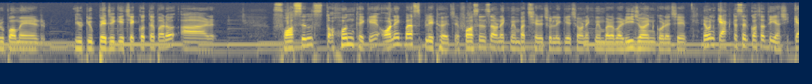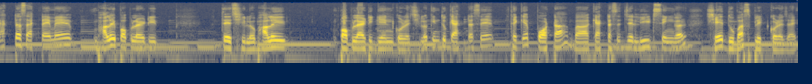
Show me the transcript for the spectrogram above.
রূপমের ইউটিউব পেজে গিয়ে চেক করতে পারো। আর ফসিলস তখন থেকে অনেকবার স্প্লিট হয়েছে। ফসিলস অনেক মেম্বার ছেড়ে চলে গিয়েছে, অনেক মেম্বার আবার রিজয়েন করেছে। যেমন ক্যাকটাসের কথাতেই আসি। ক্যাকটাস এক টাইমে ভালোই পপুলারিটিতে ছিল, ভালোই পপুলারিটি গেইন করেছিল, কিন্তু ক্যাকটাসে থেকে পটা বা ক্যাকটাসের যে লিড সিঙ্গার সে দুবার স্প্লিট করে যায়।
